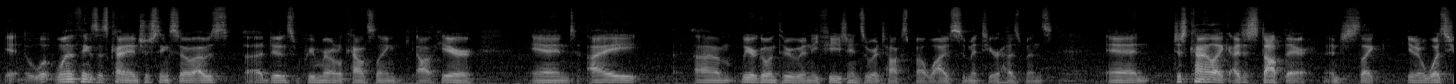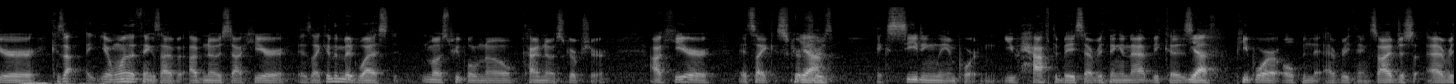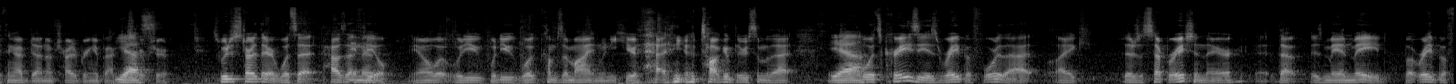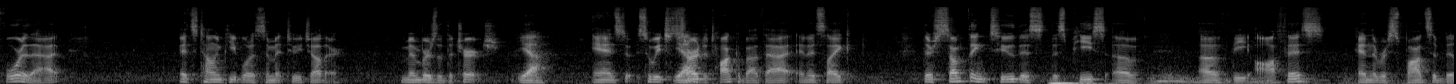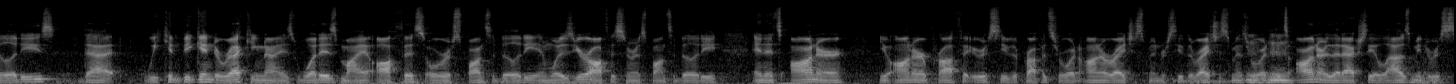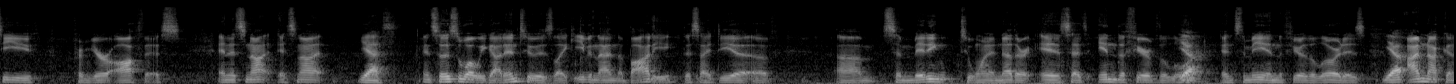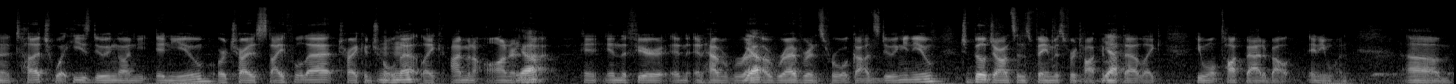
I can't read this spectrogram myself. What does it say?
It, one of the things that's kind of interesting. So I was uh, doing some premarital counseling out here, and I um, we were going through in Ephesians where it talks about wives submit to your husbands, and just kind of like I just stopped there and just like you know what's your because you know one of the things I've I've noticed out here is like in the Midwest most people know kind of know scripture out here it's like scripture yeah. is exceedingly important you have to base everything in that because yes. people are open to everything so I've just everything I've done I've tried to bring it back yes. to scripture so we just start there what's that how's that Amen. feel you know what, what do you what do you what comes to mind when you hear that you know talking through some of that yeah but what's crazy is right before that like there's a separation there that is man made. But right before that, it's telling people to submit to each other, members of the church. Yeah. And so, so we yeah. started to talk about that, and it's like there's something to this this piece of of the office and the responsibilities that we can begin to recognize what is my office or responsibility and what is your office and responsibility and its honor you honor a prophet, you receive the prophet's reward. Honor a righteous man, receive the righteous man's mm-hmm. reward. It's honor that actually allows me to receive from your office, and it's not. It's not. Yes. And so this is what we got into is like even that in the body, this idea of um, submitting to one another. It says in the fear of the Lord, yeah. and to me, in the fear of the Lord is yeah. I'm not going to touch what He's doing on in you or try to stifle that, try to control mm-hmm. that. Like I'm going to honor yeah. that in, in the fear and, and have a, re- a, reverence for what God's doing in you. Which Bill Johnson's famous for talking about that. Like he won't talk bad about anyone because um,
